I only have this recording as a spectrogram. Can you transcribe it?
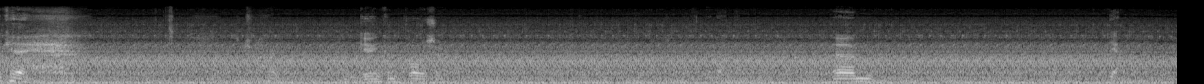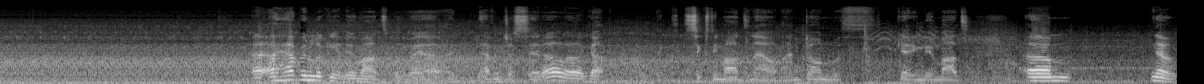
Okay. gain composure. Um, yeah. I, I, have been looking at new mods, by the way. I, I haven't just said, oh, well, I've got like 60 mods now. I'm done with getting new mods. Um, no,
